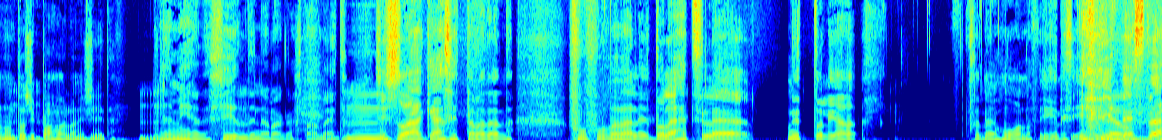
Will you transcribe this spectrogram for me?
on tosi Mm. pahoillani siitä. Mm. Ja mieti, silti ne rakastaa meitä. Mm. Siis se on ihan käsittämätöntä. Huhhuh, mä väliin. Tulee heti silleen, nyt tuli ihan silleen huono fiilis itsestä.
